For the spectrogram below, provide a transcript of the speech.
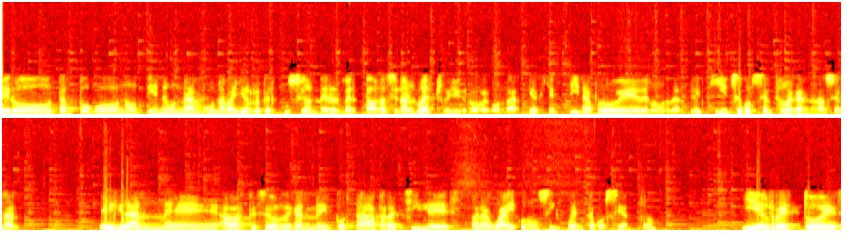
pero tampoco no tiene una, una mayor repercusión en el mercado nacional nuestro. Yo quiero recordar que Argentina provee del orden del 15% de la carne nacional. El gran eh, abastecedor de carne importada para Chile es Paraguay con un 50%, y el resto es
